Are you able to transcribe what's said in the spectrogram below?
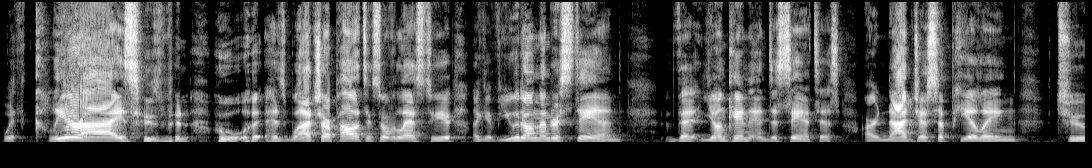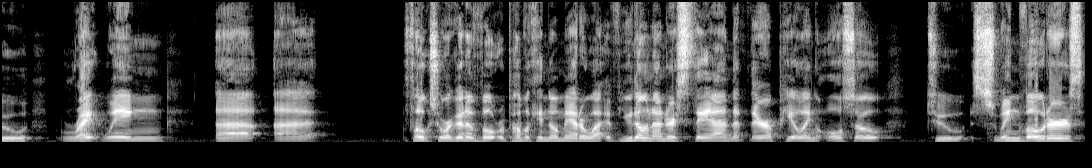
with clear eyes who's been who has watched our politics over the last two years, like if you don't understand that Youngkin and DeSantis are not just appealing to right wing uh, uh, folks who are going to vote Republican no matter what. If you don't understand that they're appealing also to swing voters,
